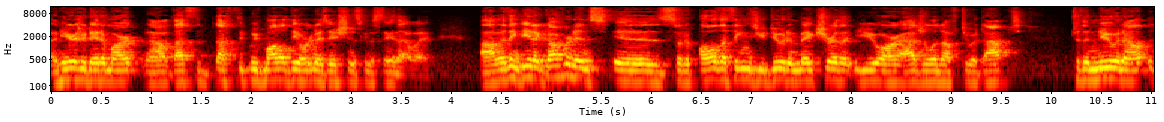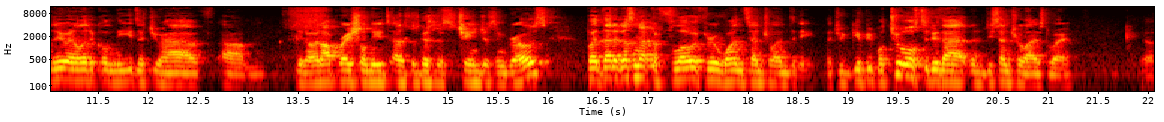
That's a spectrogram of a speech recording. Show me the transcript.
and here's your data mart. Now that's the, that's the, we've modeled the organization is going to stay that way. Um, I think data governance is sort of all the things you do to make sure that you are agile enough to adapt to the new anal- new analytical needs that you have. Um, you know, and operational needs as the business changes and grows, but that it doesn't have to flow through one central entity. That you give people tools to do that in a decentralized way. Yeah.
